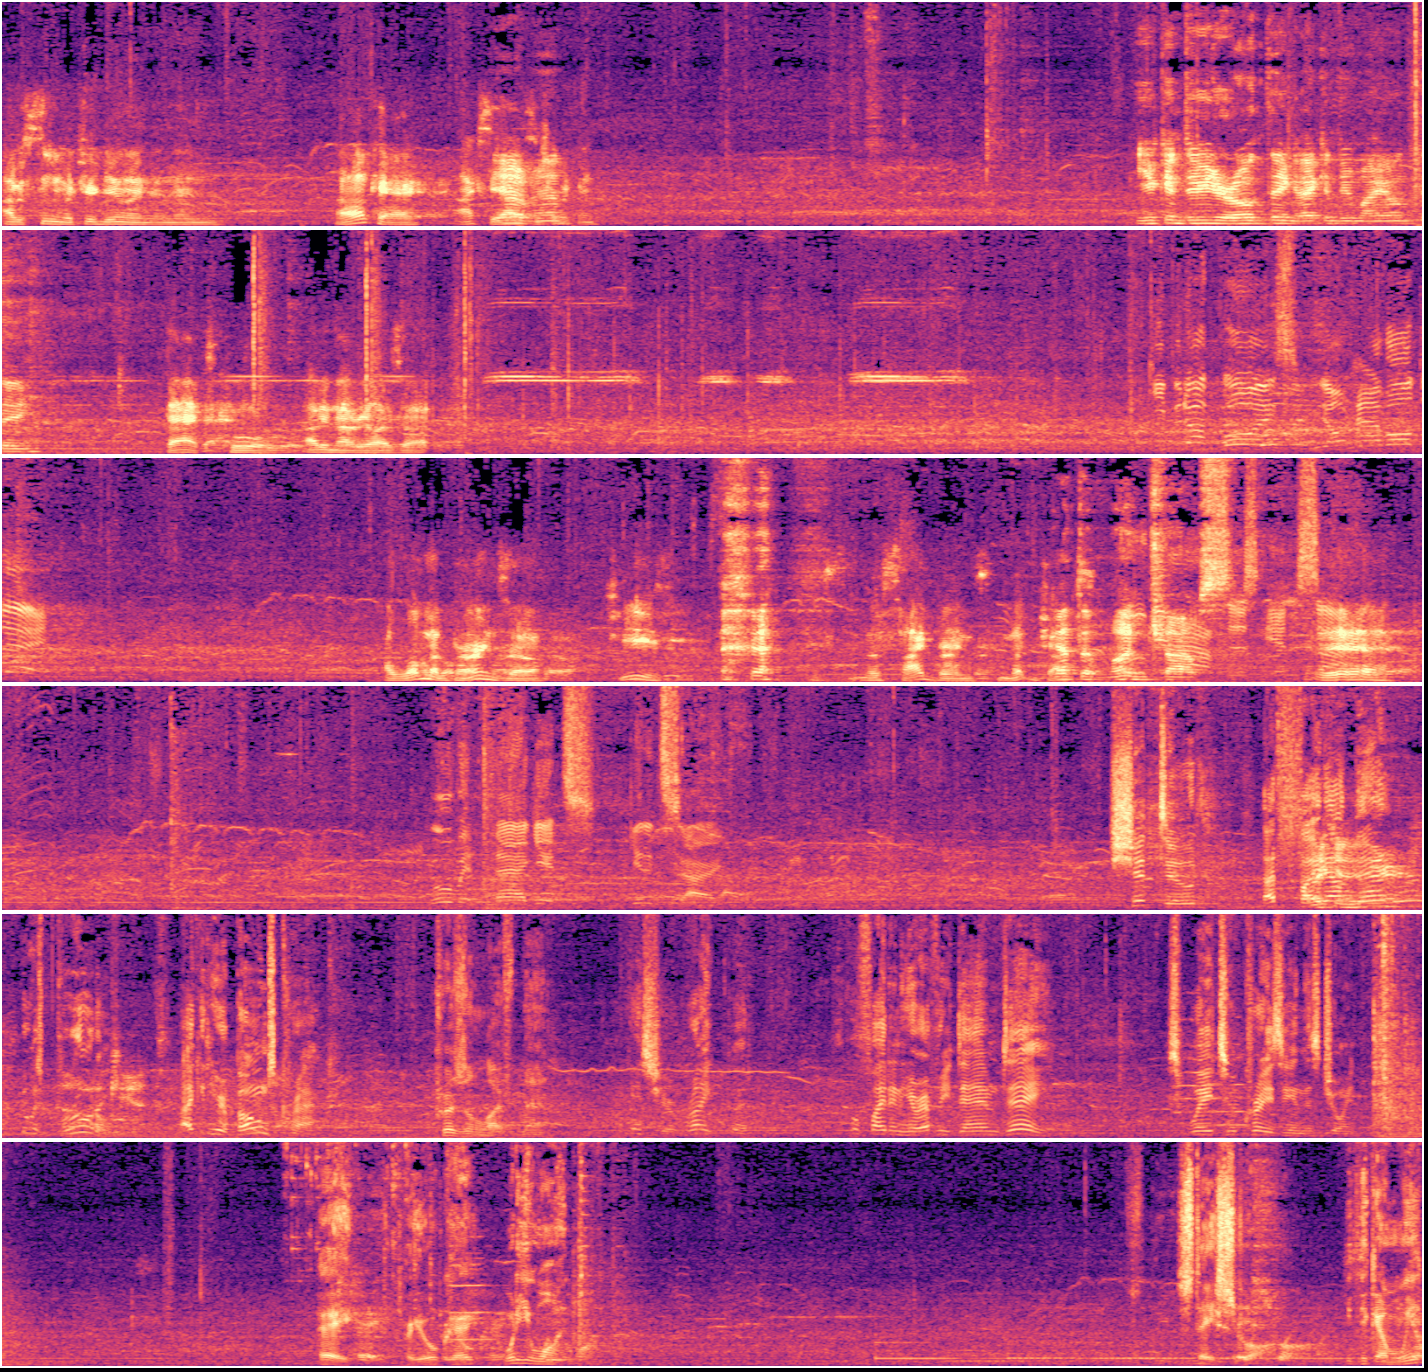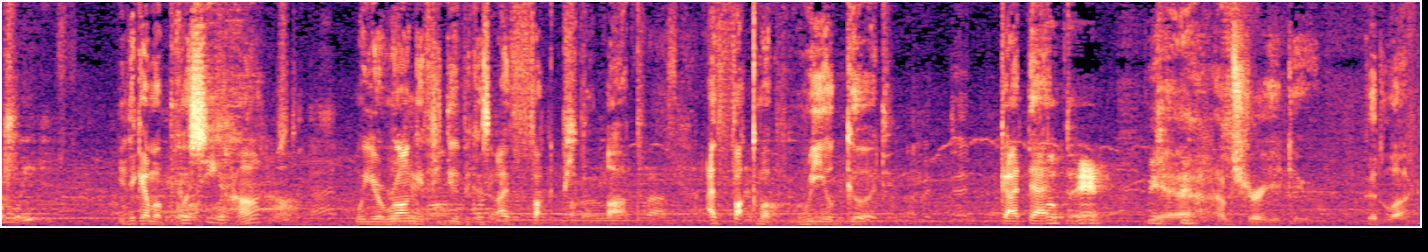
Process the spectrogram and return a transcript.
I was seeing what you're doing, and then. Okay, I see Yeah, how this is working. You can do your own thing. I can do my own thing. That's cool. I did not realize that. Keep it up, boys. We don't have all day. I love my burns though. Jeez, those sideburns, nut Got the mud chops. Yeah. Move it, maggots. Get inside. Shit, dude. That fight out can there, hear- it was brutal. I can't. I could hear bones crack. Prison life, man. I guess you're right, but people fight in here every damn day. It's way too crazy in this joint. Hey, are you okay? What do you want? Stay strong. You think I'm weak? You think I'm a pussy, huh? Well, you're wrong if you do because I fuck people up. I fuck them up real good. Got that? Oh damn. Yeah, I'm sure you do. Good luck.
